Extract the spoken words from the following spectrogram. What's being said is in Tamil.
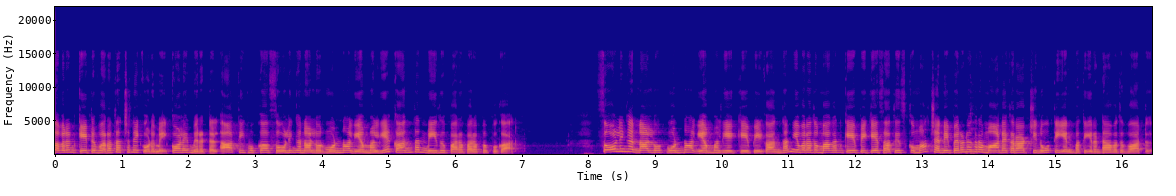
சவரன் கேட்டு வரதட்சணை கொடுமை கொலை மிரட்டல். அதிமுக சோழிங்கநல்லூர் முன்னாள் எம்எல்ஏ கந்தன் மீது பரபரப்பு புகார். சோழிங்கநல்லூர் முன்னாள் எம்எல்ஏ கே. பி. கந்தன் இவரது மகன் K. P. K. Satishkumar Chennai பெருநகர மாநகராட்சி நூற்றி எண்பத்தி இரண்டாவது வார்டு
